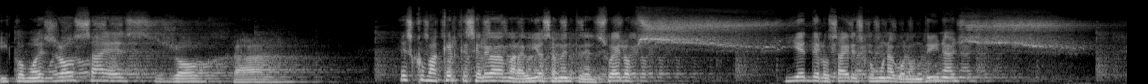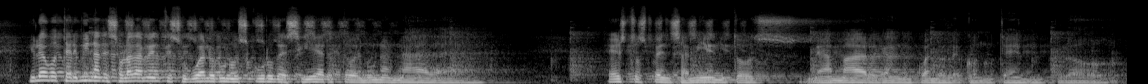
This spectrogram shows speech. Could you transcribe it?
y como es rosa es roja. Es como aquel que se eleva maravillosamente del suelo y es de los aires como una golondrina y luego termina desoladamente su vuelo en un oscuro desierto, en una nada. Estos pensamientos me amargan cuando le contemplo.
